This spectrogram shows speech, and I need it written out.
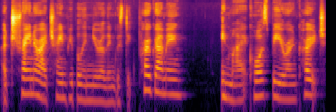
a trainer, I train people in neuro linguistic programming. In my course, Be Your Own Coach,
